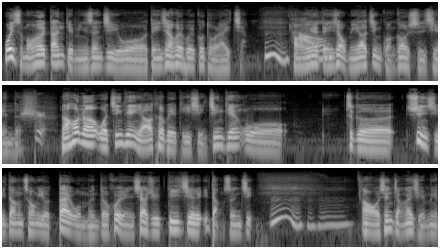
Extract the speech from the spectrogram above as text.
为什么会单点名生计？我等一下会回过头来讲，嗯，好，因为等一下我们要进广告时间的，是，然后呢，我今天也要特别提醒，今天我这个讯息当中有带我们的会员下去低阶的一档生计，嗯哼哼，啊，我先讲在前面。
